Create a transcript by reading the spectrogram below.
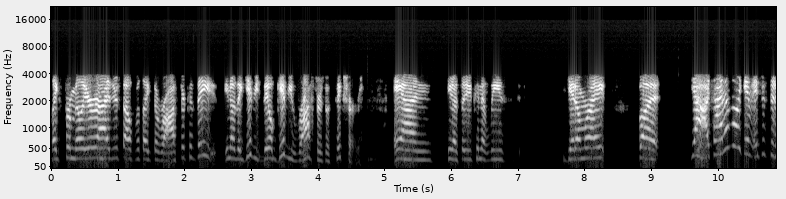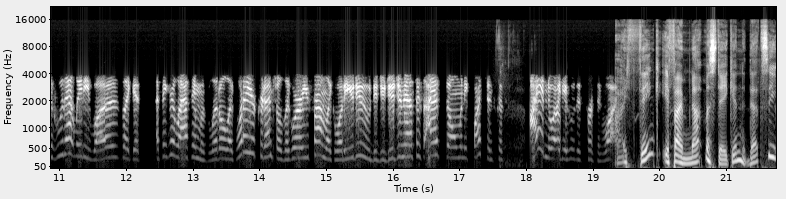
Like familiarize yourself with like the roster because they, you know, they give you they'll give you rosters with pictures, and you know, so you can at least get them right. But yeah, I kind of like am interested who that lady was. Like, it, I think her last name was Little. Like, what are your credentials? Like, where are you from? Like, what do you do? Did you do gymnastics? I have so many questions because I had no idea who this person was. I think, if I'm not mistaken, that's the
